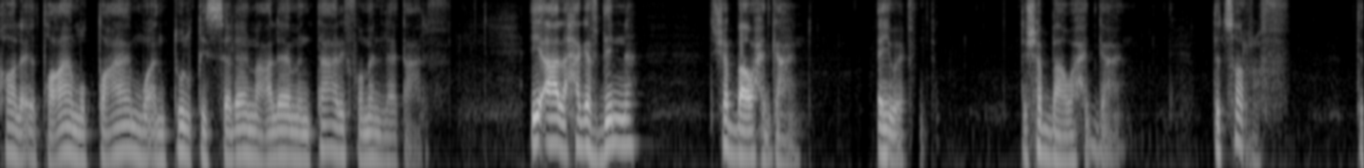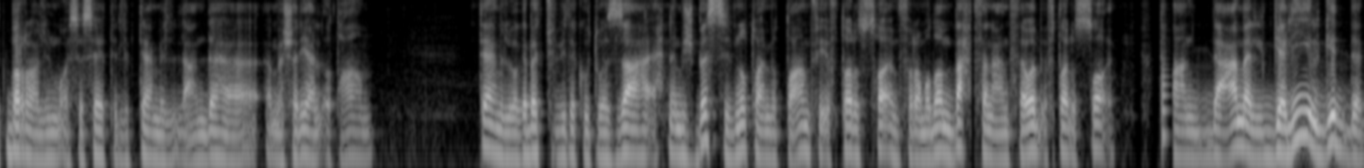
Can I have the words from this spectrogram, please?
قال إطعام الطعام وأن تلقي السلام على من تعرف ومن لا تعرف. إيه أعلى حاجة في ديننا؟ تشبع واحد جعان. أيوة تشبع واحد جعان. تتصرف. تتبرع للمؤسسات اللي بتعمل عندها مشاريع الإطعام. تعمل وجبات في بيتك وتوزعها. إحنا مش بس بنطعم الطعام في إفطار الصائم في رمضان بحثا عن ثواب إفطار الصائم. طبعا ده عمل جليل جدا.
